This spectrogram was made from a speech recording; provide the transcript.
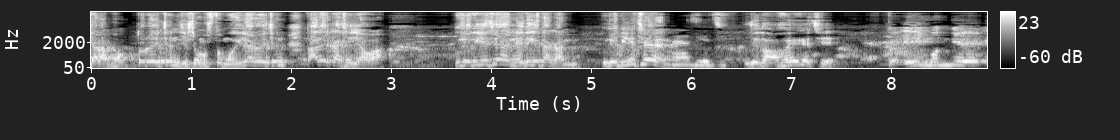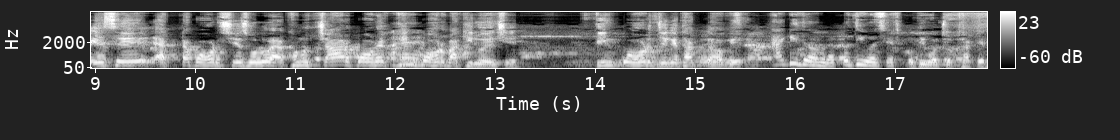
যারা ভক্ত রয়েছেন, যে সমস্ত মহিলা রয়েছেন তাদের কাছে যাওয়া। পুজো দিয়েছেন? এদিকে তাকান। পুজো দিয়েছেন? হ্যাঁ পুজো দেওয়া হয়ে গেছে। তো এই মন্দিরে এসে একটা প্রহর শেষ হলো এখনও চার প্রহরের তিন প্রহর বাকি রয়েছে। তিন প্রহর জেগে থাকতে হবে। থাকি তো আমরা প্রতি বছর। প্রতি বছর থাকেন।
